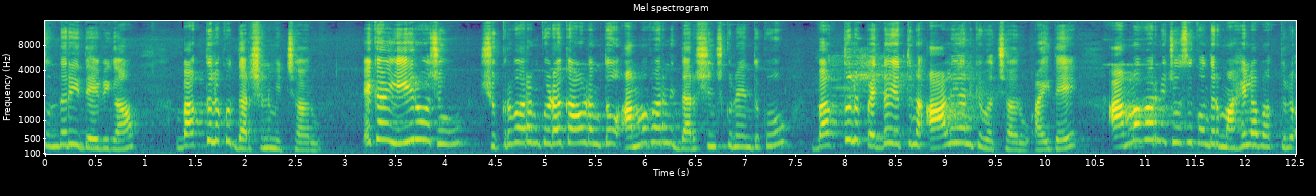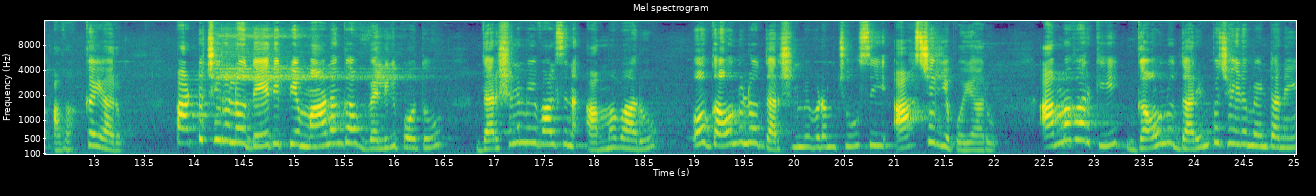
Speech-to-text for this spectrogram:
సుందరీ దేవిగా భక్తులకు దర్శనమిచ్చారు. ఇక ఈరోజు శుక్రవారం కూడా కావడంతో అమ్మవారిని దర్శించుకునేందుకు భక్తులు పెద్ద ఎత్తున ఆలయానికి వచ్చారు. అయితే అమ్మవారిని చూసి కొందరు మహిళా భక్తులు అవక్కయ్యారు. పట్టు చీరలో దేదీప్యం మానంగా వెలిగిపోతూ దర్శనమివ్వాల్సిన అమ్మవారు ఓ గౌనులో దర్శనమివ్వడం చూసి ఆశ్చర్యపోయారు. అమ్మవారికి గౌను ధరింప చేయడం ఏంటని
